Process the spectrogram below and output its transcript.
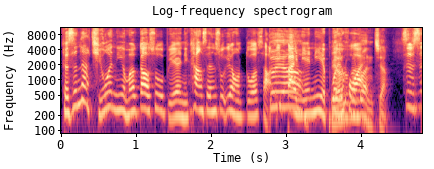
可是那请问你有没有告诉别人，你抗生素用了多少？一百年你也不会坏，乱讲是不是？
